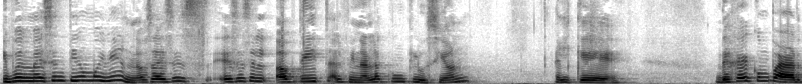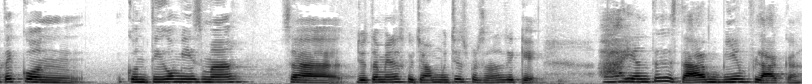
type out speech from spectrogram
Y pues me he sentido muy bien, o sea, ese es, ese es el update, al final la conclusión, el que deja de compararte con, contigo misma, o sea, yo también he escuchado a muchas personas de que, ay, antes estaba bien flaca,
